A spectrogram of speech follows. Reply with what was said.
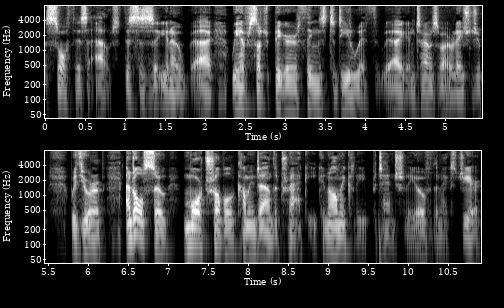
sort this out. This is, you know, uh, we have such bigger things to deal with uh, in terms of our relationship with Europe, and also more trouble coming down the track economically, potentially over the next year.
